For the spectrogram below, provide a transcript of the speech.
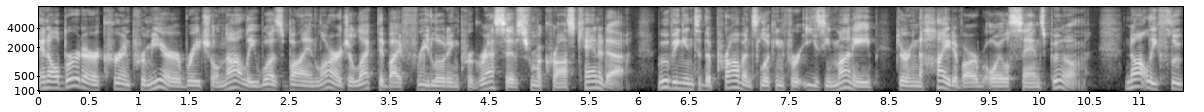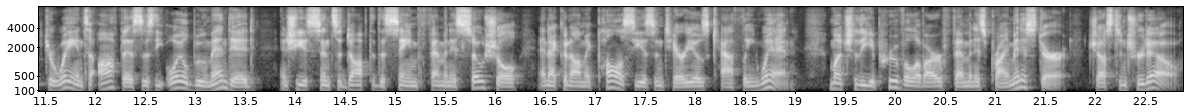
In Alberta, our current premier, Rachel Notley, was by and large elected by freeloading progressives from across Canada, moving into the province looking for easy money during the height of our oil sands boom. Notley fluked her way into office as the oil boom ended, and she has since adopted the same feminist social and economic policy as Ontario's Kathleen Wynne, much to the approval of our feminist Prime Minister, Justin Trudeau.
